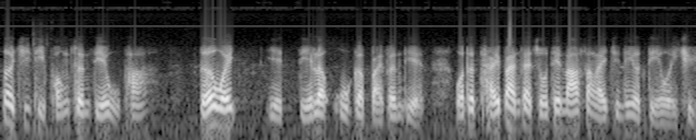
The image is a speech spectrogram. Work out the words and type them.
二极体鹏程跌五趴，德维也跌了五个百分点。我的台办在昨天拉上来，今天又跌回去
